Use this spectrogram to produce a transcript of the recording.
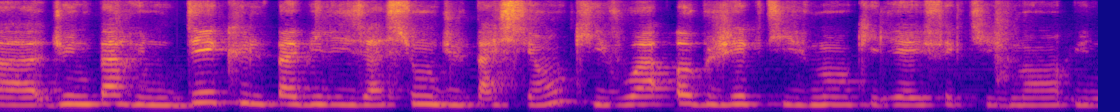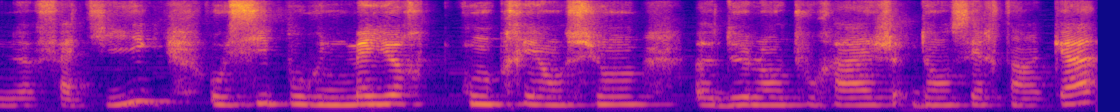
euh, d'une part une déculpabilisation du patient qui voit objectivement qu'il y a effectivement une fatigue, aussi pour une meilleure compréhension euh, de l'entourage dans certains cas.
